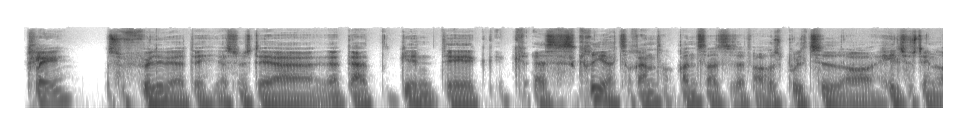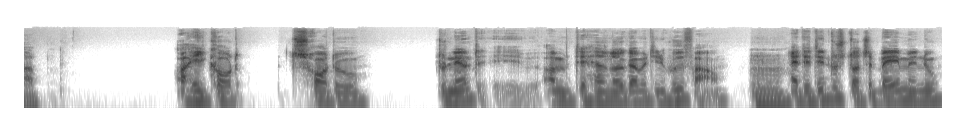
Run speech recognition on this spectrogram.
klage? Selvfølgelig vil jeg det. Jeg synes, det er, der, det altså, skriger til renselse fra hos politiet og hele systemet op. Og helt kort, tror du, du nævnte, øh, om det havde noget at gøre med din hudfarve. Mm. Er det det, du står tilbage med nu?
